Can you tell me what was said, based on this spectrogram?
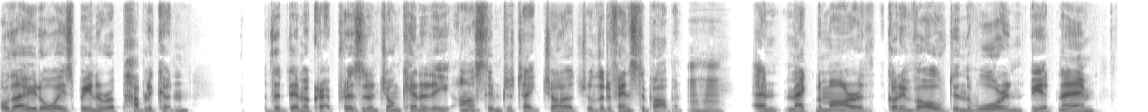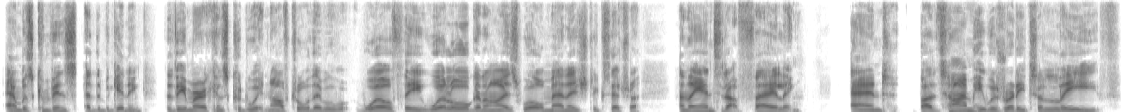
although he'd always been a Republican, the Democrat president, John Kennedy, asked him to take charge of the Defense Department. Mm-hmm. And McNamara got involved in the war in Vietnam and was convinced at the beginning that the Americans could win. After all, they were wealthy, well organized, well managed, etc. And they ended up failing. And by the time he was ready to leave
